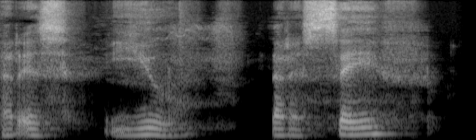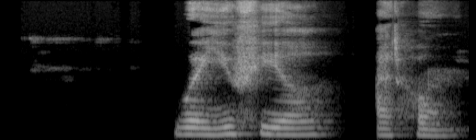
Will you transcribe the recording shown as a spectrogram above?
that is you, that is safe, where you feel at home.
